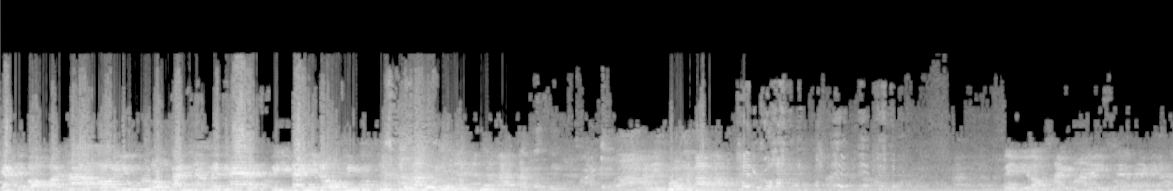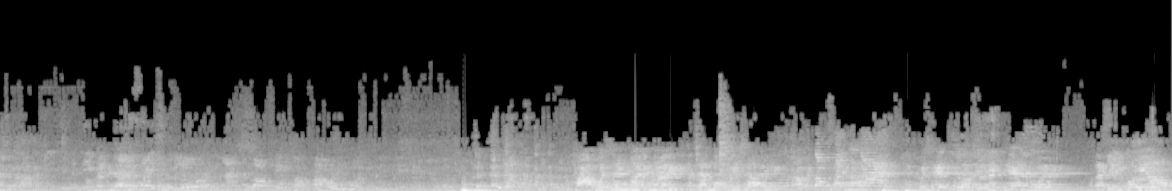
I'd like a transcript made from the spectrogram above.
อยากจะบอกว่าถ้าเอาอายุรวมกันเนี่ยไม่แพ้สีใดในโลกนี้ อันนี้ชมพันกว่าสีนี้ต้องใช้ไหมใช่ไหมคะไม่ได้ไปซื้องานร้องเพลงของเราถามว่าใช้ไหมไหมอาจารย์บอกไม่ใช้เอาไม่ต้องใช้ก็ได้ไม่ใช้ตัวสแลนแกนด้วยแต่นี้ก็ไม่เอา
